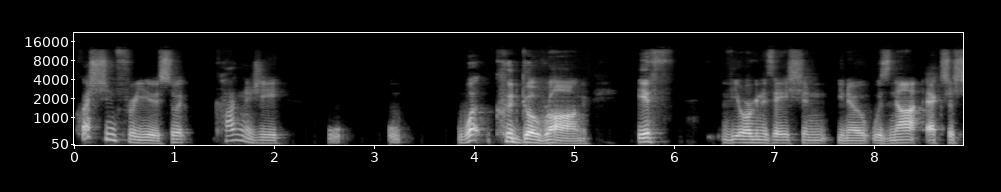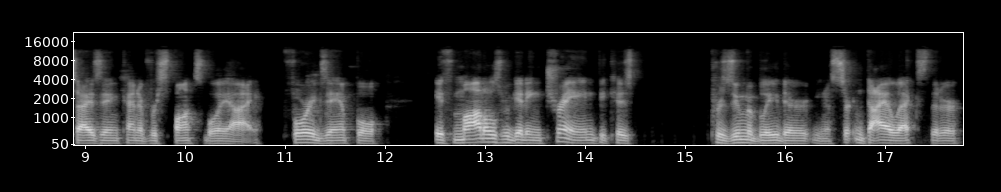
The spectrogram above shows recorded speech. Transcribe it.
Question for you. So at Cognigy, what could go wrong if the organization, you know, was not exercising kind of responsible AI? For example, if models were getting trained because presumably there are you know certain dialects that are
